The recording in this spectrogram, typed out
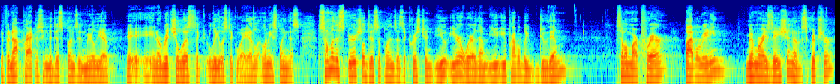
If they're not practicing the disciplines in merely a, in a ritualistic, legalistic way, and let me explain this. Some of the spiritual disciplines as a Christian, you, you're aware of them, you, you probably do them. Some of them are prayer, Bible reading, memorization of Scripture,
